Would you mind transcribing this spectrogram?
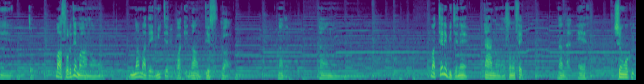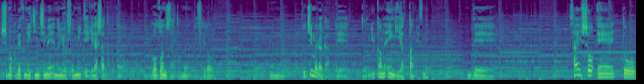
えーっと、まあそれでもあの、生で見てるわけなんですが、なんだろう、あのまあテレビでね、あのそのせ、なんだ、えー種目、種目別の1日目の様子を見ていらっしゃった方はご存知だと思うんですけど、うん、内村が、えーっと、床の演技やったんですね。で、最初、えーっと、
